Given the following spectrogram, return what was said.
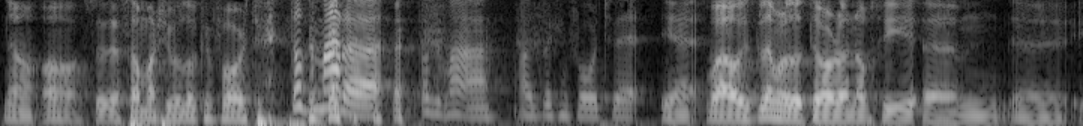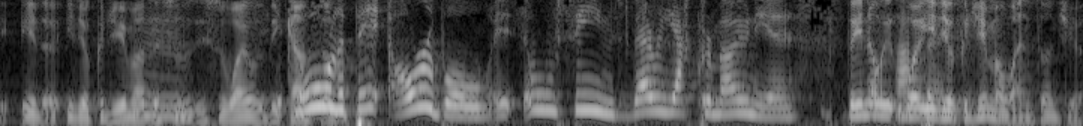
No. Oh, so that's how much you were looking forward to. it. Doesn't matter. Doesn't matter. I was looking forward to it. Yeah. Well, it's Guillermo del Toro and obviously um, uh, Hideo, Kojima. This is this is why it would be It's cancelled. all a bit horrible. It all seems very acrimonious. But you know where happened. Hideo Kojima went, don't you?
